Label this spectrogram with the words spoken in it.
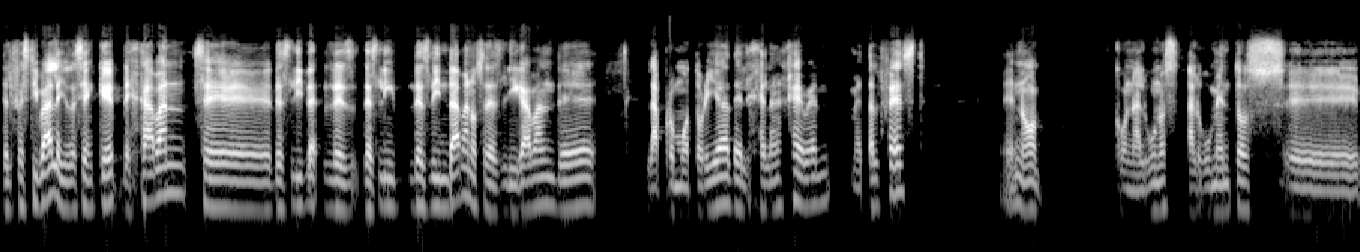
del festival. Ellos decían que dejaban, se deslindaban o se desligaban de la promotoría del Hell and Heaven Metal Fest, eh, no, con algunos argumentos eh,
